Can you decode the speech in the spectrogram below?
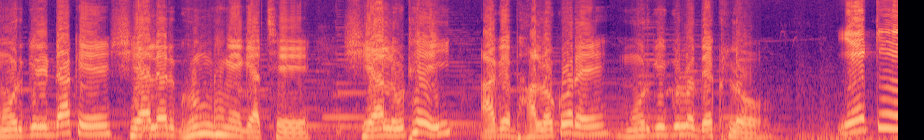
মুরগির ডাকে শিয়ালের ঘুম ভেঙে গেছে। শিয়াল উঠেই আগে ভালো করে মুরগিগুলো দেখল। এ কি?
